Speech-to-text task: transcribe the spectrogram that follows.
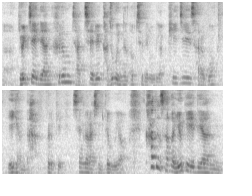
어, 결제에 대한 흐름 자체를 가지고 있는 업체들을 우리가 PG사라고 얘기한다. 그렇게 생각을 하시면 되고요. 카드사가 여기에 대한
